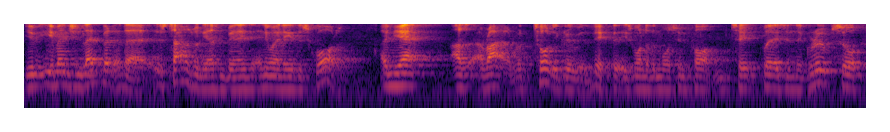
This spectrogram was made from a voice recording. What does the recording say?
you, you mentioned Leadbitter there. There's times when he hasn't been anywhere near the squad. And yet, as I, I totally agree with Vic that he's one of the most important t- players in the group. So,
